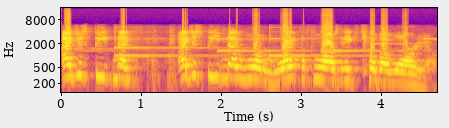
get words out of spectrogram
I just beat night I just beat night one right before I was gonna get killed by Wario.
